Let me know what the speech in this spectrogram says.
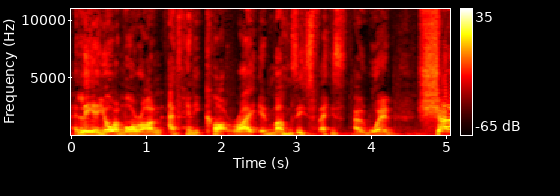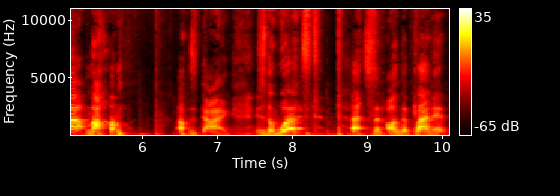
And Leah, you're a moron. And then he caught right in Mumsy's face and went, shut up, mum. I was dying. This is the worst person on the planet,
